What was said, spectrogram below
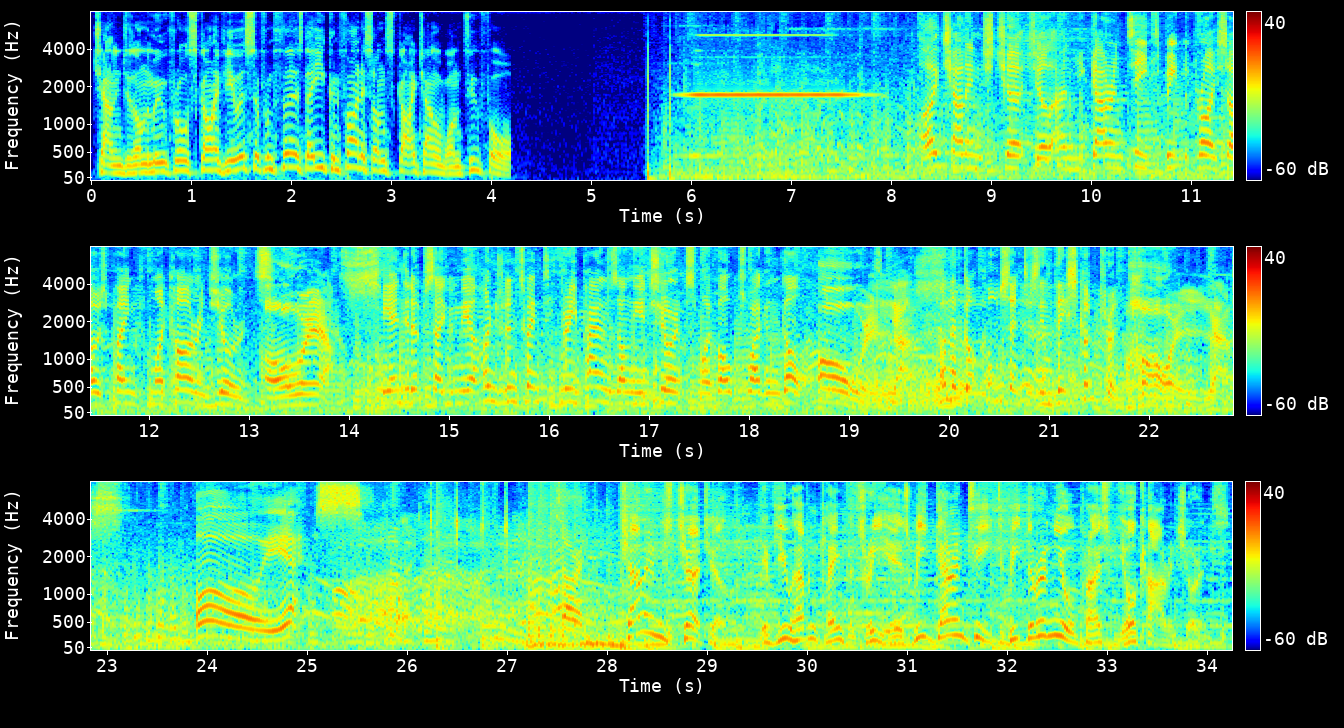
Challenges on the move for all Sky viewers, so from Thursday you can find us on Sky Channel 124. I challenged Churchill and he guaranteed to beat the price I was paying for my car insurance. Oh, yes. He ended up saving me £123 on the insurance for my Volkswagen Golf. Oh, yes. And they've got call centres in this country. Oh, yes. Oh, yes. Sorry. Challenge Churchill. If you haven't claimed for three years, we guarantee to beat the renewal price for your car insurance.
